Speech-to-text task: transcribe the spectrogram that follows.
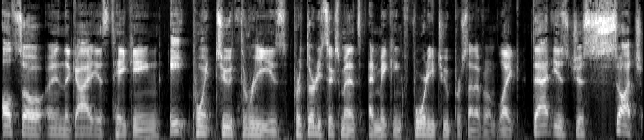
also, I mean, the guy is taking 8.2 threes per 36 minutes and making 42% of them. Like, that is just such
